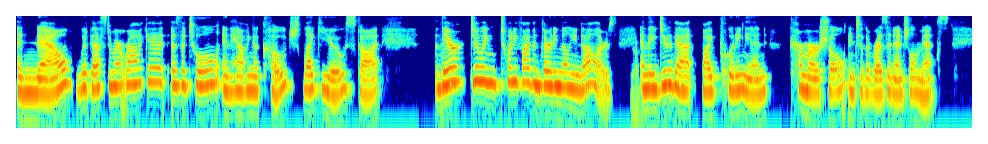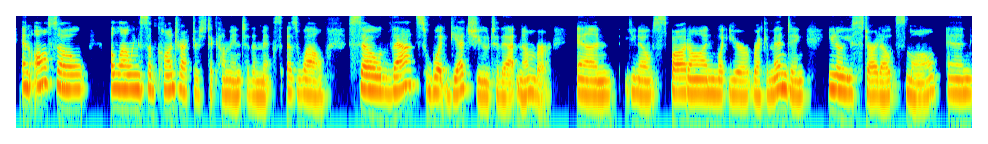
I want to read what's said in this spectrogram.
And now with Estimate Rocket as a tool and having a coach like you, Scott, they're doing 25 and 30 million dollars. Yeah. And they do that by putting in commercial into the residential mix and also allowing subcontractors to come into the mix as well. So that's what gets you to that number and you know spot on what you're recommending you know you start out small and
